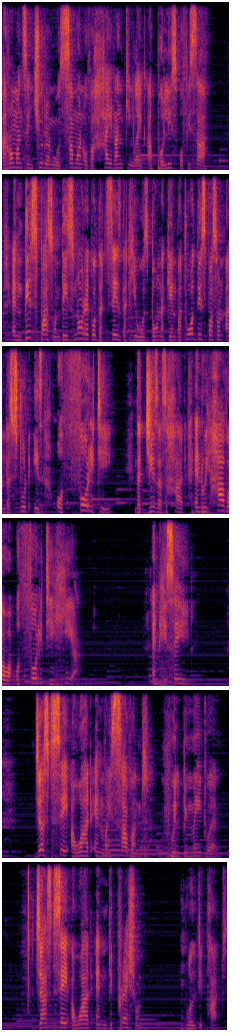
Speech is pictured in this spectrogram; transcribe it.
a Roman centurion was someone of a high ranking, like a police officer. And this person, there is no record that says that he was born again, but what this person understood is authority that Jesus had. And we have our authority here. And he said, Just say a word, and my servant will be made well. Just say a word, and depression will depart.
